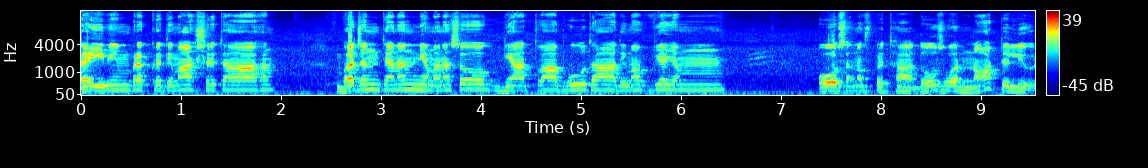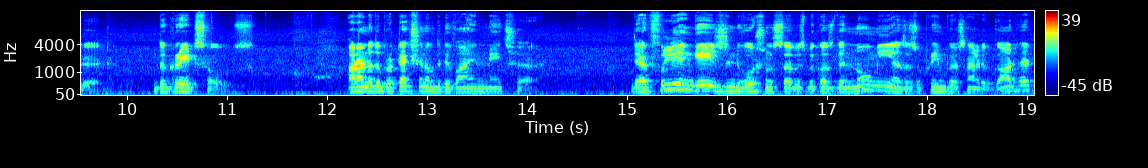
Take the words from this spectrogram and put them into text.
दैवीं प्रकृतिमाश्रिताः भजन्त्यनन्यमनसो ज्ञात्वा भूतादिमव्ययम् O son of Pritha, those who are not deluded, the great souls, are under the protection of the divine nature. They are fully engaged in devotional service because they know me as the Supreme Personality of Godhead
